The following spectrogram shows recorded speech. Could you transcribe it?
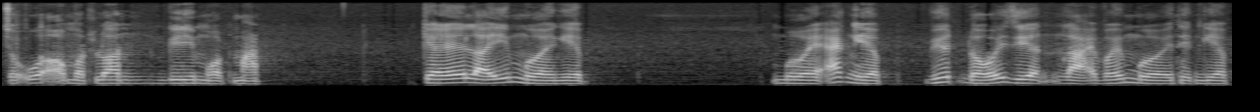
Chủ ở một luân, ghi một mặt. Kế lấy 10 nghiệp 10 ác nghiệp, viết đối diện lại với 10 thiện nghiệp,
